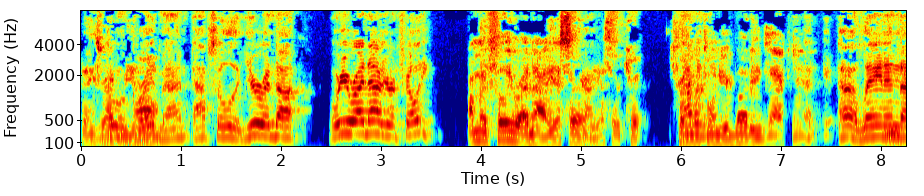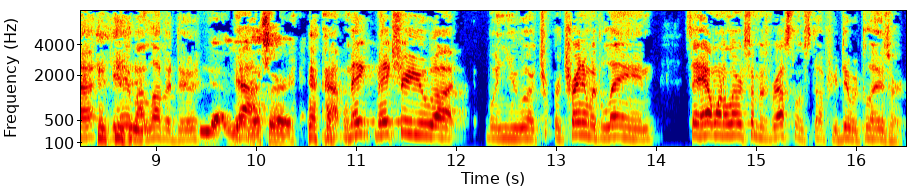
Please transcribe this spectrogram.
Thanks You're for having doing me great, on. man. Absolutely. You're in, uh, where are you right now? You're in Philly? I'm in Philly right now. Yes, sir. Yes, sir. Tra- training with one of your buddies, actually. Uh, Lane and, uh, Gabe. I love it, dude. Yeah, yeah, yes, sir. Uh, make, make sure you, uh, when you uh, are training with Lane, say, Hey, I want to learn some of his wrestling stuff you did with Glazer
